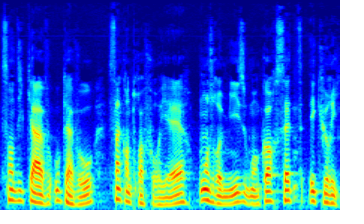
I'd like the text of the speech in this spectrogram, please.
110 caves ou caveaux, 53 fourrières, 11 remises ou encore 7 écuries.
